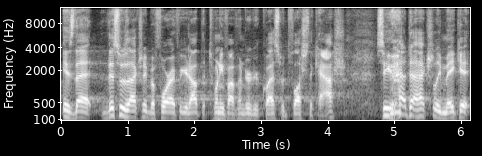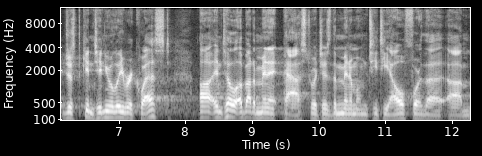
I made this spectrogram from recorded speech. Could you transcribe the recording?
is that this was actually before I figured out that 2,500 requests would flush the cache. So you had to actually make it just continually request uh, until about a minute passed, which is the minimum TTL for the um,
